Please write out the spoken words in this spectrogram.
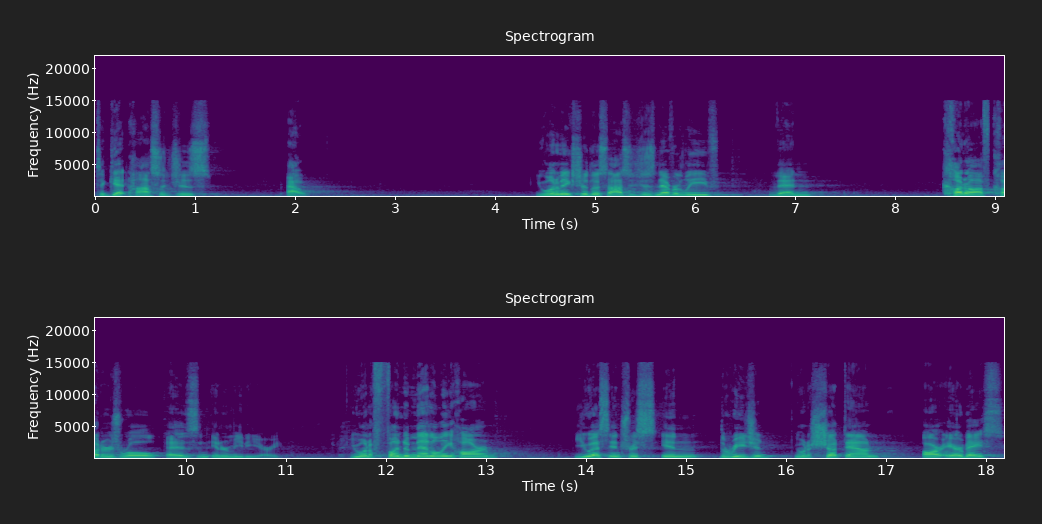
to get hostages out. You want to make sure those hostages never leave, then cut off Qatar's role as an intermediary. You want to fundamentally harm U.S. interests in the region? You want to shut down our airbase?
